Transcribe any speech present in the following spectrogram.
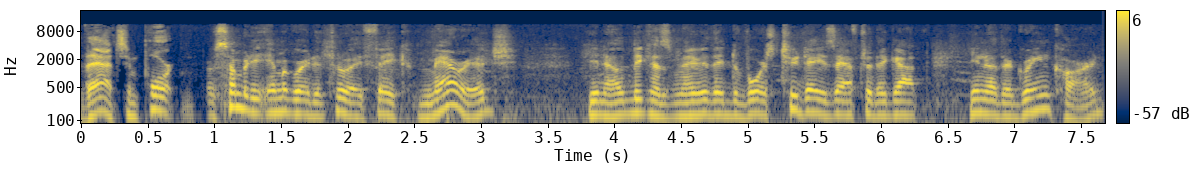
That's important. If somebody immigrated through a fake marriage, you know, because maybe they divorced two days after they got, you know, their green card,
